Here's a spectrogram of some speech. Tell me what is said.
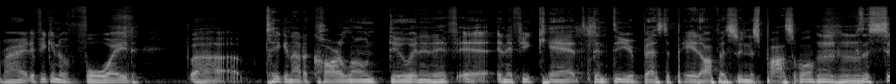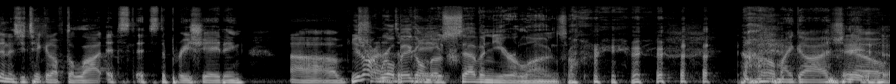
right? If you can avoid uh, taking out a car loan, do it. And if it, and if you can't, then do your best to pay it off as soon as possible. Because Mm-hmm. as soon as you take it off the lot, it's it's depreciating. Um, You're not real to big on those seven year loans. Oh my gosh, no.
